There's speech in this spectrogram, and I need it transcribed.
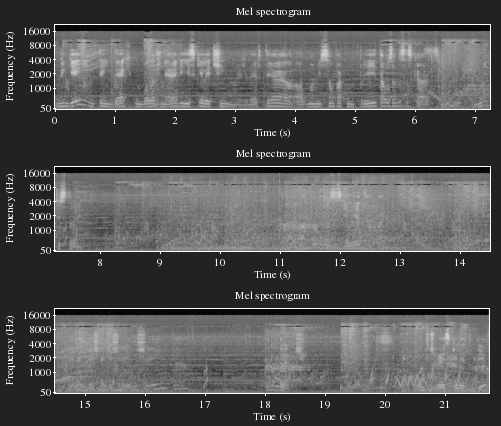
Ninguém tem deck com bola de neve e esqueletinho. Ele deve ter alguma missão para cumprir e tá usando essas cartas. Muito estranho. Levar todos os esqueletos, rapaz. Beleza, deixa aí, deixa aí, deixa aí. Tá. muito grande. Enquanto tiver esqueleto vivo,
